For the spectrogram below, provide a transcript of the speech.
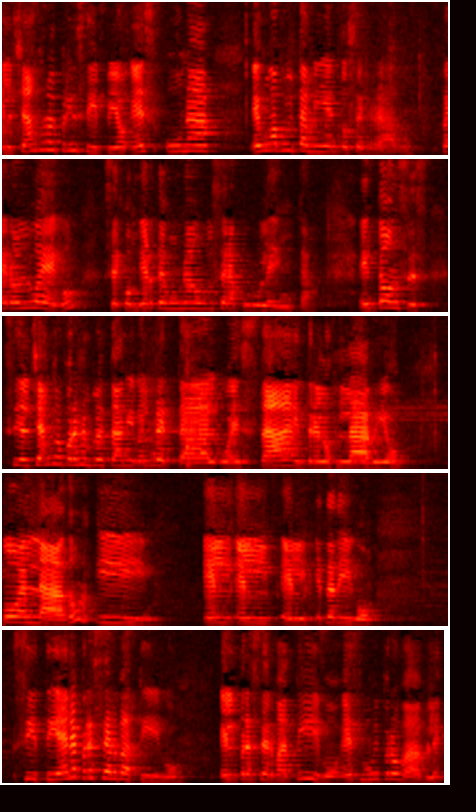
el chancro al principio es una es un abultamiento cerrado, pero luego se convierte en una úlcera purulenta. Entonces, si el chancro, por ejemplo, está a nivel rectal o está entre los labios o al lado y el, el, el ¿qué te digo? Si tiene preservativo, el preservativo es muy probable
